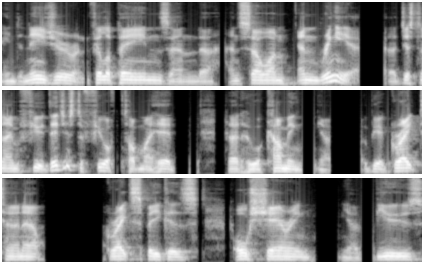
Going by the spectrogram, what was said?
Indonesia and Philippines and and so on, and Ringier, uh, just to name a few. They're just a few off the top of my head that who are coming. You know, it'll be a great turnout, great speakers, all sharing you know views,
